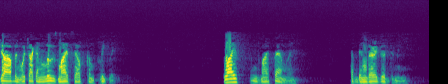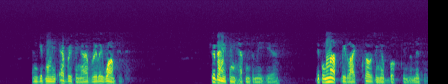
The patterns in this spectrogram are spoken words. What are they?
job in which I can lose myself completely. Life and my family have been very good to me and given me everything I've really wanted. Should anything happen to me here, it will not be like closing a book in the middle.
